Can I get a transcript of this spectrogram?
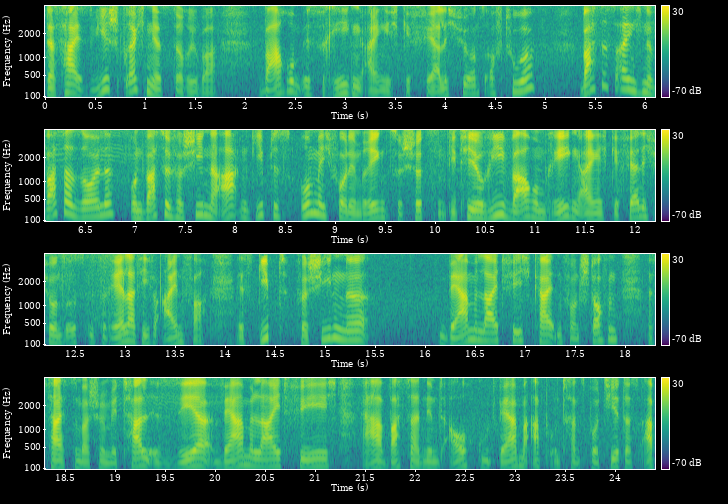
Das heißt, wir sprechen jetzt darüber, warum ist Regen eigentlich gefährlich für uns auf Tour? Was ist eigentlich eine Wassersäule und was für verschiedene Arten gibt es, um mich vor dem Regen zu schützen? Die Theorie, warum Regen eigentlich gefährlich für uns ist, ist relativ einfach. Es gibt verschiedene Wärmeleitfähigkeiten von Stoffen. Das heißt zum Beispiel Metall ist sehr wärmeleitfähig. Ja, Wasser nimmt auch gut Wärme ab und transportiert das ab.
